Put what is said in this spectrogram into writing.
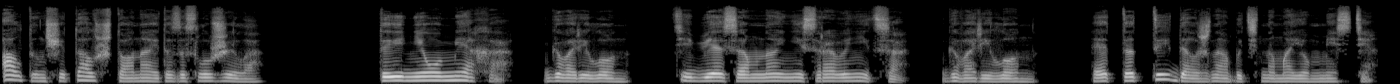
Алтон считал, что она это заслужила. «Ты не умеха», — говорил он. «Тебе со мной не сравниться», — говорил он. «Это ты должна быть на моем месте».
